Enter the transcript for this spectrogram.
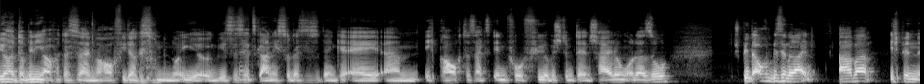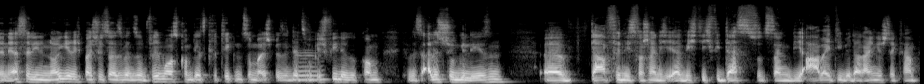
ja, da bin ich auch, das ist einfach auch wieder gesunde Neugier. Irgendwie ist es jetzt gar nicht so, dass ich so denke, ey, ähm, ich brauche das als Info für bestimmte Entscheidungen oder so. Spielt auch ein bisschen rein, aber ich bin in erster Linie neugierig. Beispielsweise, wenn so ein Film rauskommt, jetzt Kritiken zum Beispiel, sind jetzt mhm. wirklich viele gekommen. Ich habe das alles schon gelesen. Äh, da finde ich es wahrscheinlich eher wichtig, wie das sozusagen die Arbeit, die wir da reingesteckt haben,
